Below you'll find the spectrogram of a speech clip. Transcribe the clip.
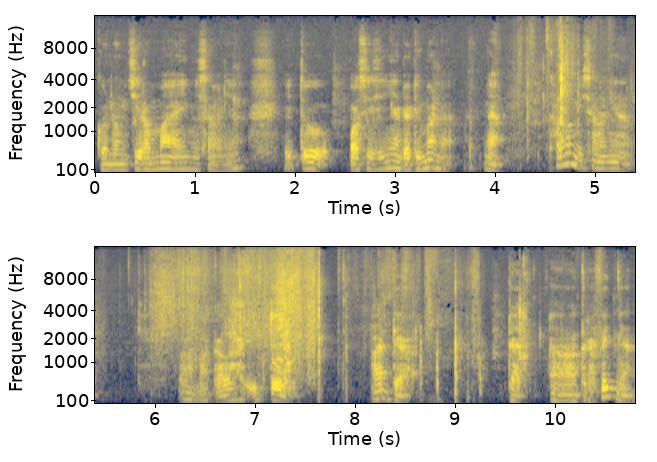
Gunung Ciremai misalnya itu posisinya ada di mana. Nah, kalau misalnya uh, makalah itu ada dat, uh, grafiknya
